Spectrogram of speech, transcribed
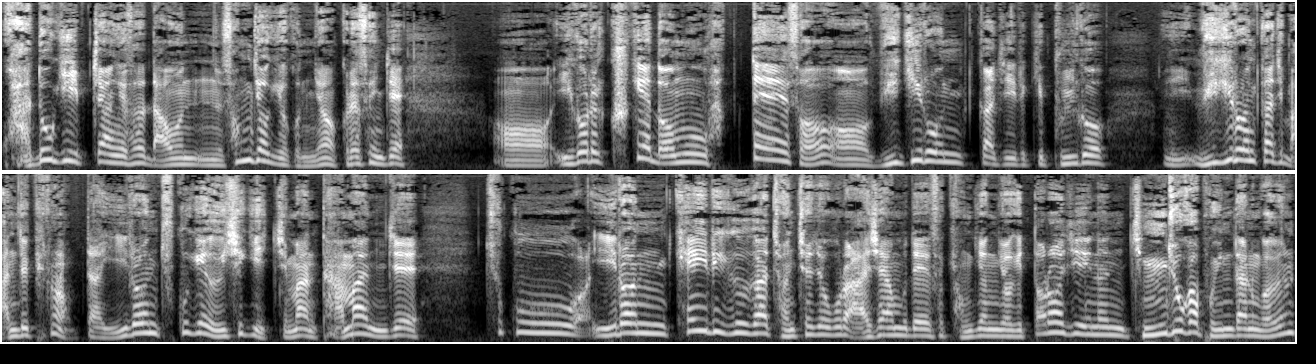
과도기 입장에서 나온 성적이거든요. 그래서 이제 어 이거를 크게 너무 확대해서 어 위기론까지 이렇게 불거 위기론까지 만들 필요는 없다. 이런 축구계 의식이 있지만 다만 이제 축구 이런 K리그가 전체적으로 아시아 무대에서 경쟁력이 떨어지는 징조가 보인다는 것은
